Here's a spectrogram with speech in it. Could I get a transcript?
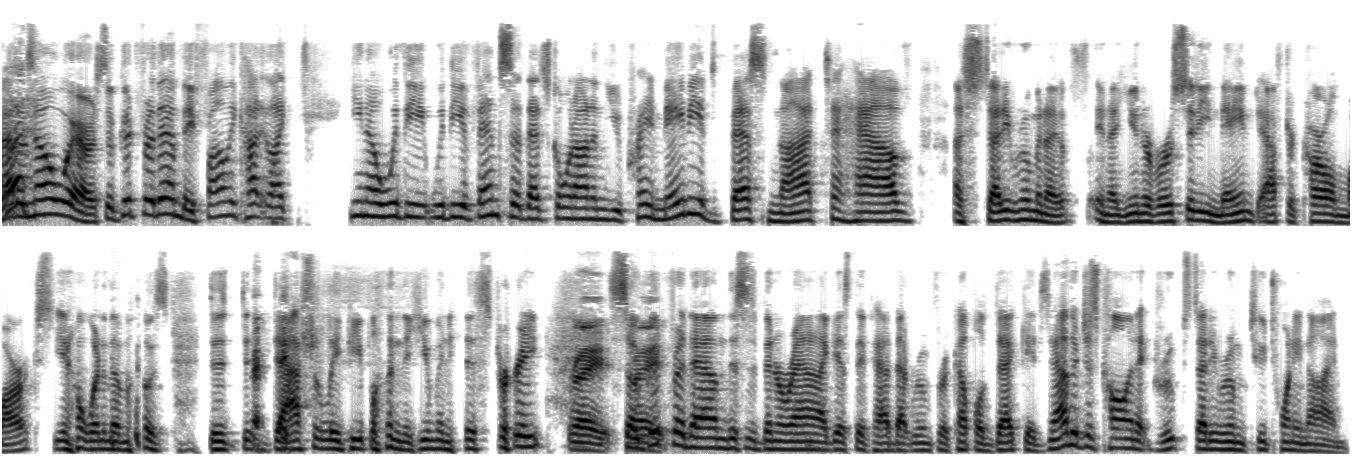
out of nowhere. So good for them. They finally caught it. like, you know, with the with the events that, that's going on in Ukraine, maybe it's best not to have a study room in a in a university named after Karl Marx. You know, one of the most d- d- dastardly people in the human history. Right. So right. good for them. This has been around. I guess they've had that room for a couple of decades. Now they're just calling it Group Study Room 229.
